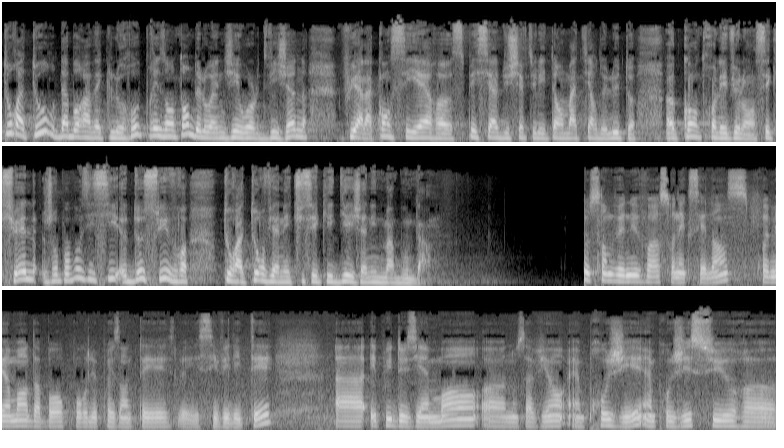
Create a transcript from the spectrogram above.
tour à tour, d'abord avec le représentant de l'ONG World Vision, puis à la conseillère spéciale du chef de l'État en matière de lutte contre les violences sexuelles. Je propose ici de suivre tour à tour Vianney Tshisekedi et Janine Mabunda. Nous sommes venus voir son Excellence, premièrement d'abord pour lui présenter les civilités, euh, et puis deuxièmement, euh, nous avions un projet, un projet sur euh,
